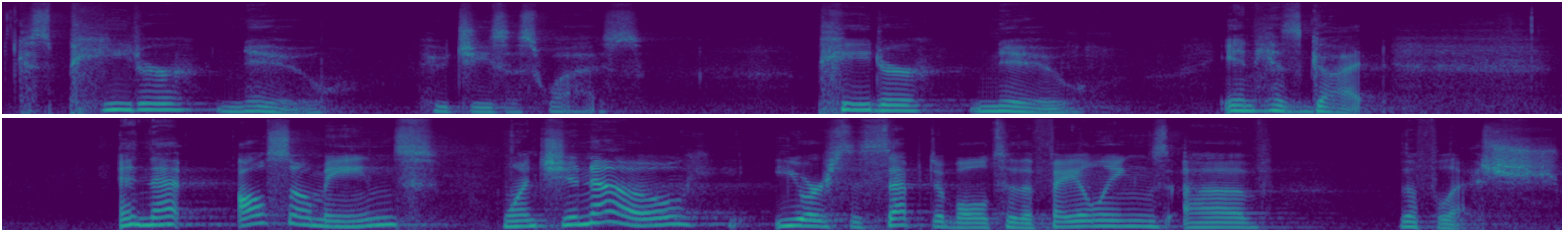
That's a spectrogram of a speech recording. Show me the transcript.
Because Peter knew who Jesus was. Peter knew in his gut. And that also means once you know, you are susceptible to the failings of the flesh.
